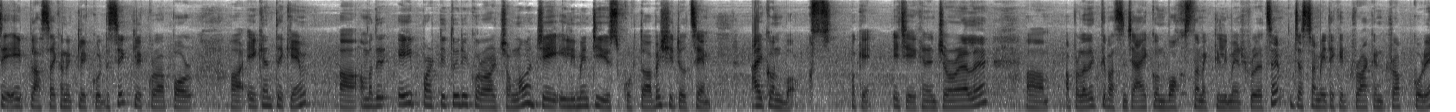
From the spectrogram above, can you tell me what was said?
সে এই প্লাস এখানে ক্লিক করতেছি। ক্লিক করার পর এখান থেকে আমাদের এই পার্টটি তৈরি করার জন্য যে এলিমেন্টটি ইউজ করতে হবে সেটা হচ্ছে আইকন বক্স ওকে এই যে এখানে জেনারেলে আপনারা দেখতে পাচ্ছেন যে আইকন বক্স নামে একটি এলিমেন্ট রয়েছে। জাস্ট আমি এটাকে ড্রাগ অ্যান্ড ড্রপ করে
